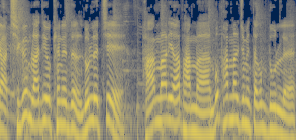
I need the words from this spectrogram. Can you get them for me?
야, 지금 라디오 켠 애들 놀랬지? 반말이야, 반말. 뭐 반말 좀 했다고 놀래.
